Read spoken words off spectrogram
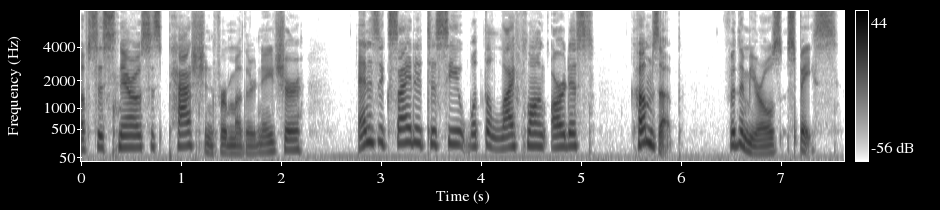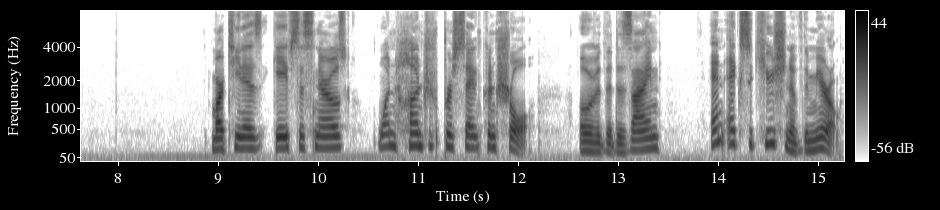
of Cisneros' passion for Mother Nature and is excited to see what the lifelong artist comes up for the mural's space. Martinez gave Cisneros 100% control over the design and execution of the mural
